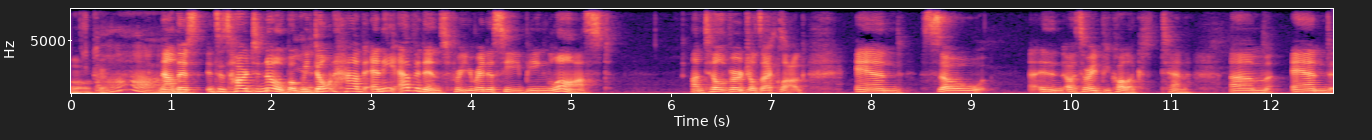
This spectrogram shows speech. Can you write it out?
Oh, okay. ah. Now, there's it's, it's hard to know, but we don't have any evidence for Eurydice being lost until Virgil's eclogue, and so, in, oh sorry, bucolic ten, um, and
